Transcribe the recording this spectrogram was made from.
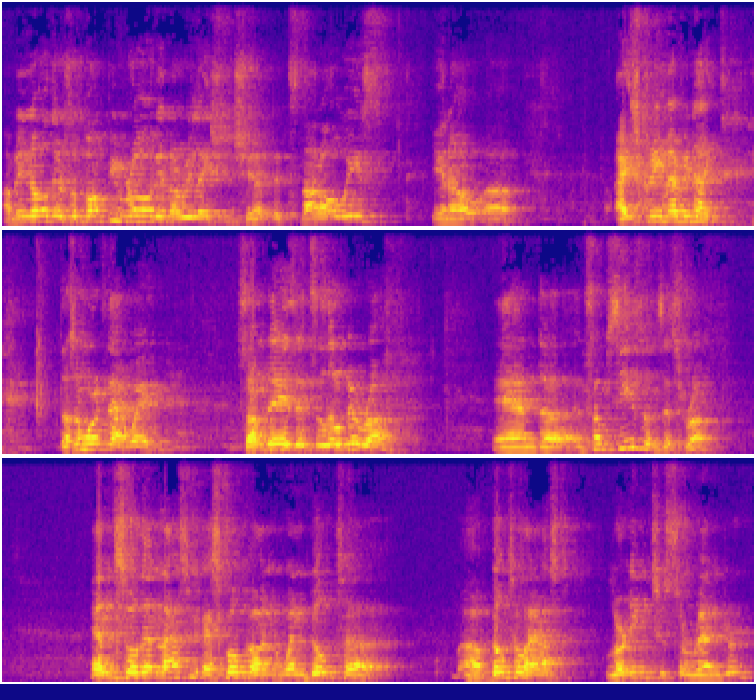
How many know there's a bumpy road in a relationship? It's not always, you know, uh, ice cream every night. Doesn't work that way. Some days it's a little bit rough, and uh, in some seasons it's rough. And so then last week I spoke on when built to, uh, built to last, learning to surrender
